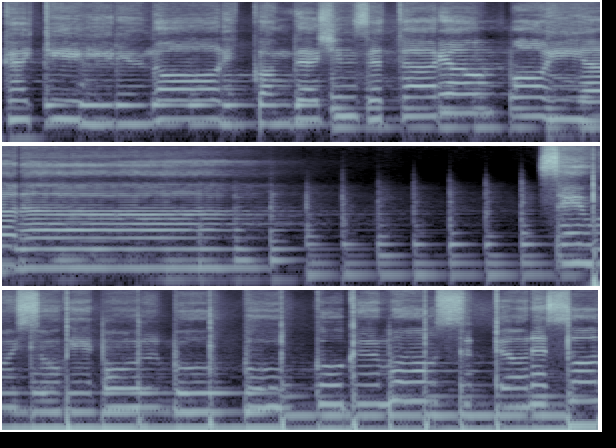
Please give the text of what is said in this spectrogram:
갈 길은 어릿광 대신 새타령 어이하나. 세월 속에 울고 웃고 그 모습 변했어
